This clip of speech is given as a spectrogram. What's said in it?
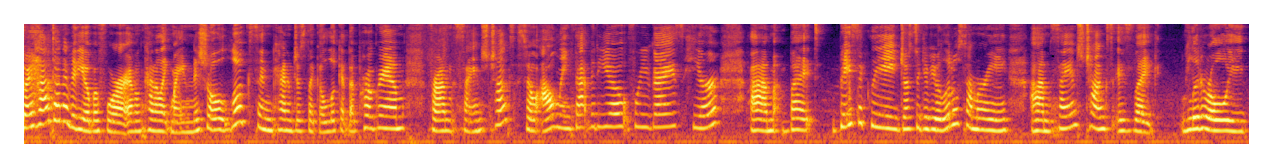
So I have done a video before of kind of like my initial looks and kind of just like a look at the program from Science Chunks. So I'll link that video for you guys here. Um, but basically, just to give you a little summary, um, Science Chunks is like literally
